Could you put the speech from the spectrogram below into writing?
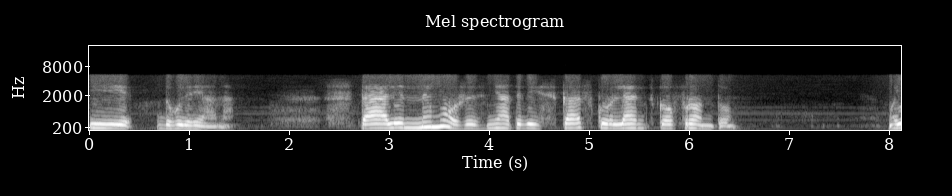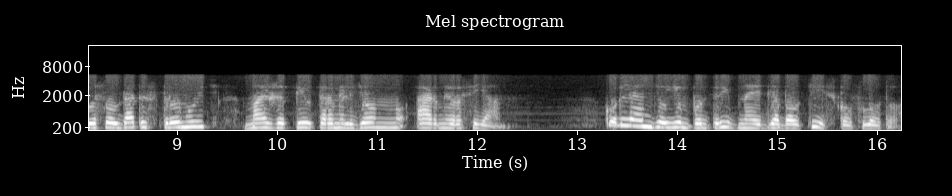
і до Сталін не може зняти війська з Курлянського фронту. Мої солдати стримують майже півторамільйонну армію росіян. Курляндія їм потрібна і для Балтійського флоту.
